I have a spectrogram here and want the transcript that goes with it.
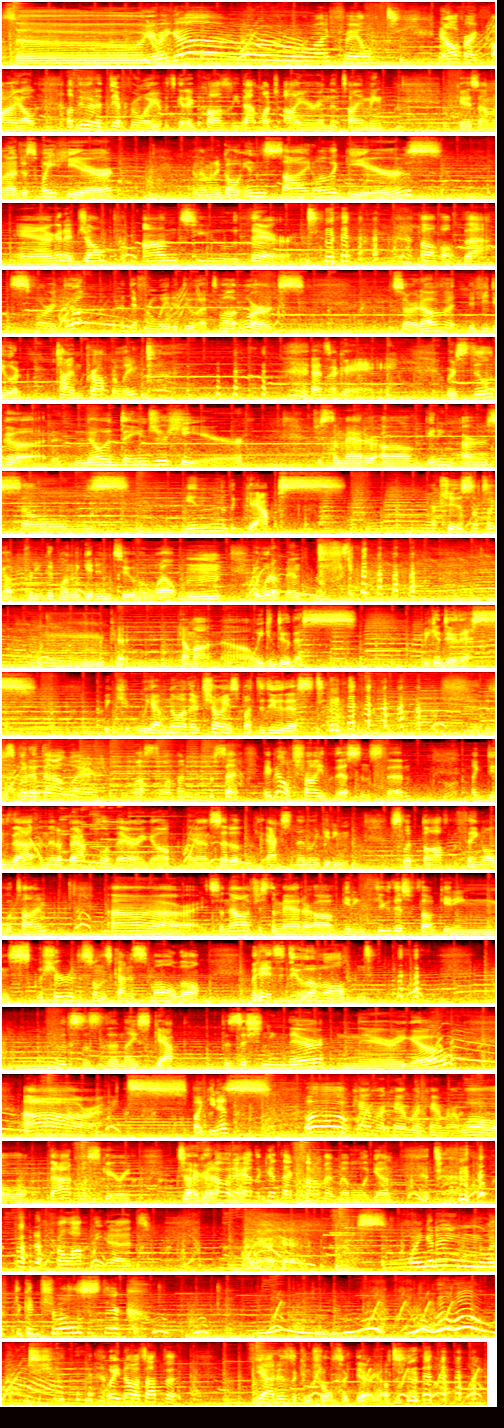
So, here we go! I failed. Alright, fine. I'll, I'll do it a different way if it's going to cause me that much ire in the timing. Okay, so I'm going to just wait here. And I'm going to go inside one of the gears. And I'm gonna jump onto there. How about that? For a, a different way to do it. Well, it works. Sort of, if you do it timed properly. That's okay. We're still good. No danger here. Just a matter of getting ourselves in the gaps. Actually, this looks like a pretty good one to get into. Well, mm, it would have been. Okay, come on now. We can do this. We can do this. We can, we have no other choice but to do this. Just put it that way. We must 100%. Maybe I'll try this instead. Like, do that, and then a backflip. There we go. Yeah, instead of accidentally getting slipped off the thing all the time. Alright, so now it's just a matter of getting through this without getting squisher. This one's kind of small, though. But it's doable. Oh, this is the nice gap positioning there. And there we go. Alright. Spikiness. Whoa, camera, camera, camera. Whoa, whoa, whoa. That was scary. So good, I would have had to get that Comet Medal again. but I fell off the edge. Okay. Swing a ding with the control stick. Wait, no, it's not the. Yeah, it is the control stick. There we go.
